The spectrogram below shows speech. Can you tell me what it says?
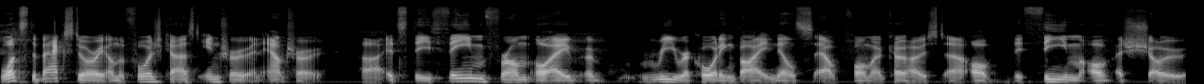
what's the backstory on the Forgecast intro and outro? Uh, it's the theme from, or a, a re-recording by Nils, our former co-host, uh, of the theme of a show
